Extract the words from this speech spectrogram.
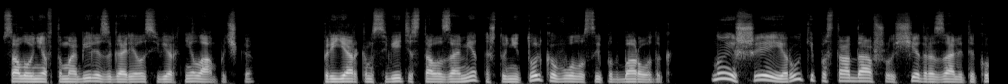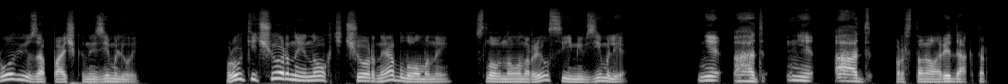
В салоне автомобиля загорелась верхняя лампочка. При ярком свете стало заметно, что не только волосы и подбородок, но и шея и руки пострадавшего щедро залиты кровью и запачканы землей. Руки черные, ногти черные, обломанные словно он рылся ими в земле. «Не ад, не ад!» — простонал редактор.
